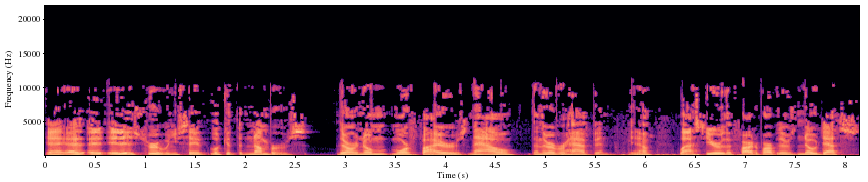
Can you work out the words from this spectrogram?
it, it is true when you say look at the numbers. There are no more fires now than there ever have been. You know, last year the fire department there was no deaths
